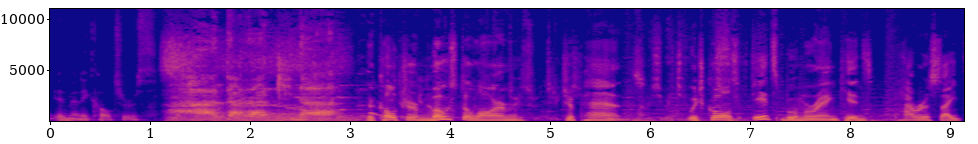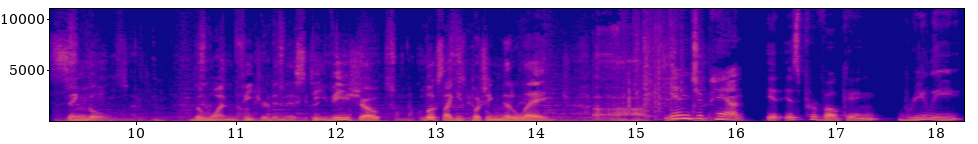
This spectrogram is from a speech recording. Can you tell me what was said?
in many cultures. The culture most alarmed, Japan's, which calls its boomerang kids parasite singles. The one featured in this TV show looks like he's pushing middle age. In Japan, it is provoking really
